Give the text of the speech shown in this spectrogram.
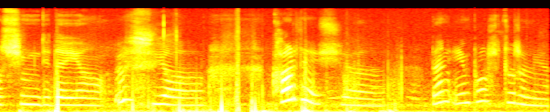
Görmüyorlar şimdi de ya. Üf ya. Kardeş ya. Ben imposterım ya.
